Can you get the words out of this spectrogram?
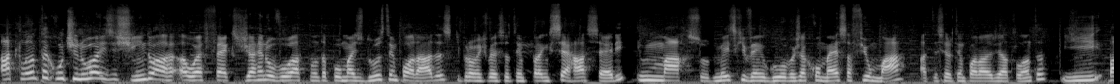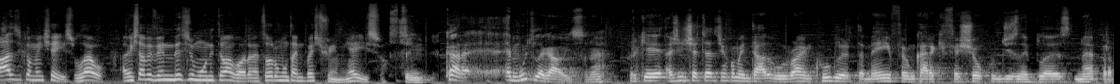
Atlanta continua existindo, a, a, o FX já renovou a Atlanta por mais duas temporadas, que provavelmente vai ser o tempo para encerrar a série. Em março, mês que vem, o Glover já começa a filmar a terceira temporada de Atlanta. E basicamente é isso. Léo, a gente tá vivendo nesse mundo então agora, né? Todo mundo tá indo pra streaming, é isso. Sim. Cara, é, é muito legal isso, né? Porque a gente até tinha comentado, o Ryan Coogler também foi um cara que fechou com o Disney Plus, né? Pra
